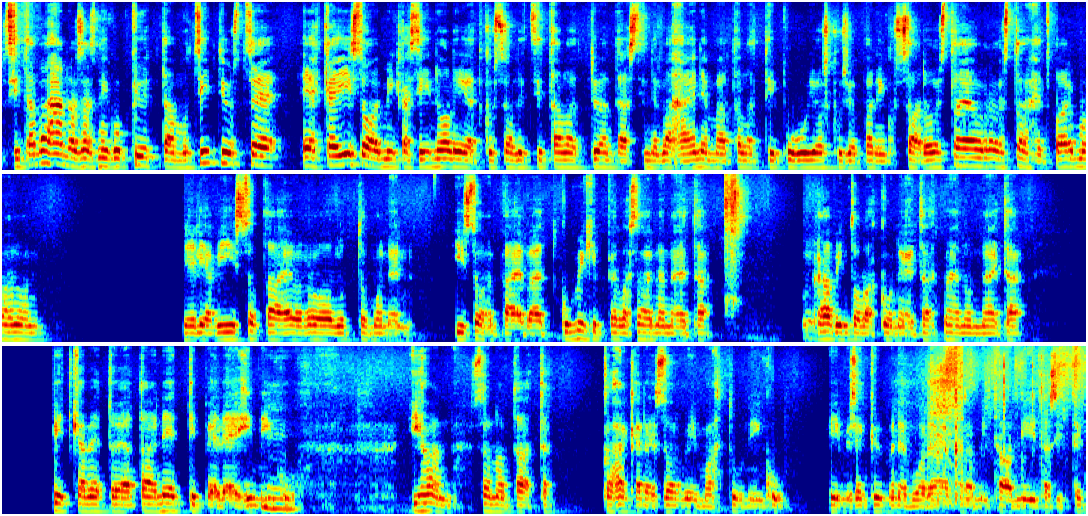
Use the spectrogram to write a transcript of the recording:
sitä vähän osasi niinku kyttää, mutta sitten just se ehkä isoin, mikä siinä oli, että kun sä olit sitä aloit työntää sinne vähän enemmän, että alettiin puhua joskus jopa niinku sadoista euroista, että varmaan on 400-500 euroa ollut tuommoinen isoin päivä, että kumminkin pelasi aina näitä ravintolakoneita, että mä en ole näitä pitkävetoja tai nettipeleihin niin kuin, mm. ihan sanotaan, että kahden käden sormiin mahtuu niin kuin viimeisen kymmenen vuoden aikana, mitä on niitä sitten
